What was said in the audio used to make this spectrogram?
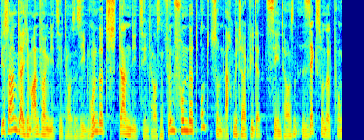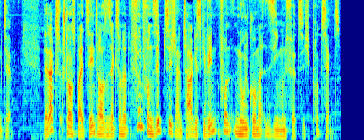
Wir sahen gleich am Anfang die 10.700, dann die 10.500 und zum Nachmittag wieder 10.600 Punkte. Der DAX schloss bei 10.675, ein Tagesgewinn von 0,47 Prozent.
